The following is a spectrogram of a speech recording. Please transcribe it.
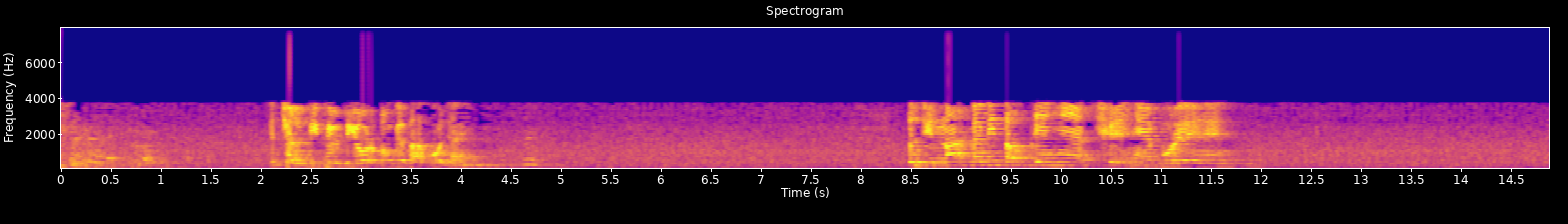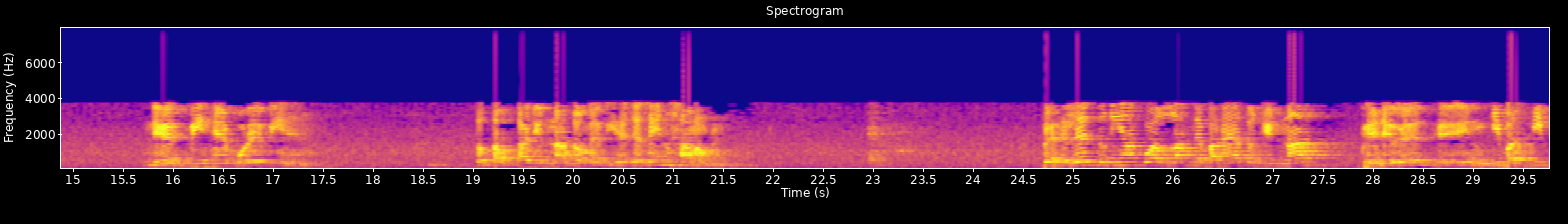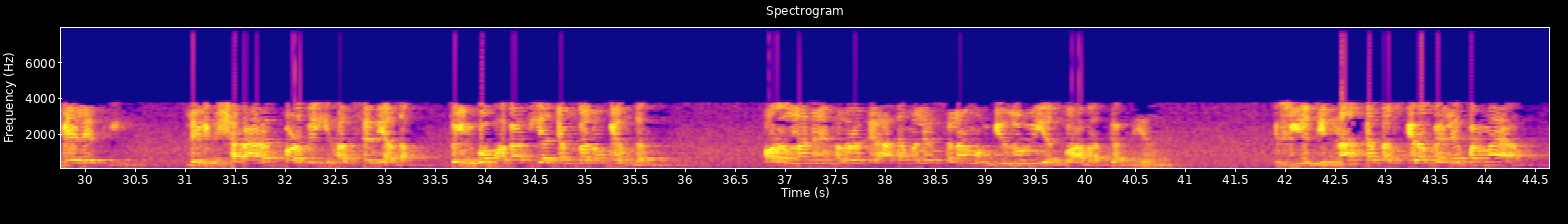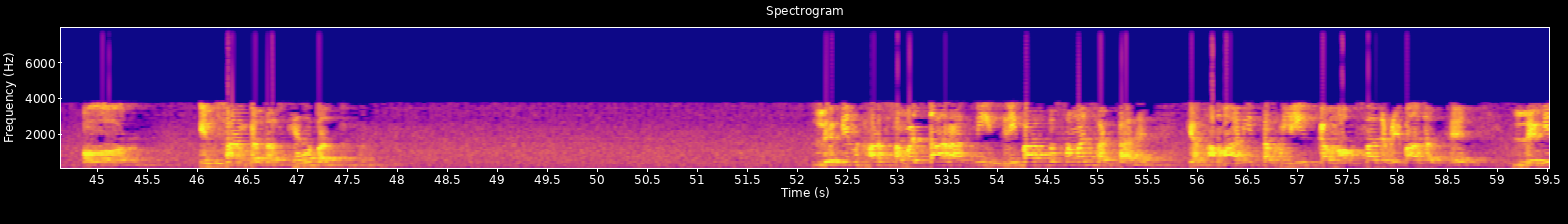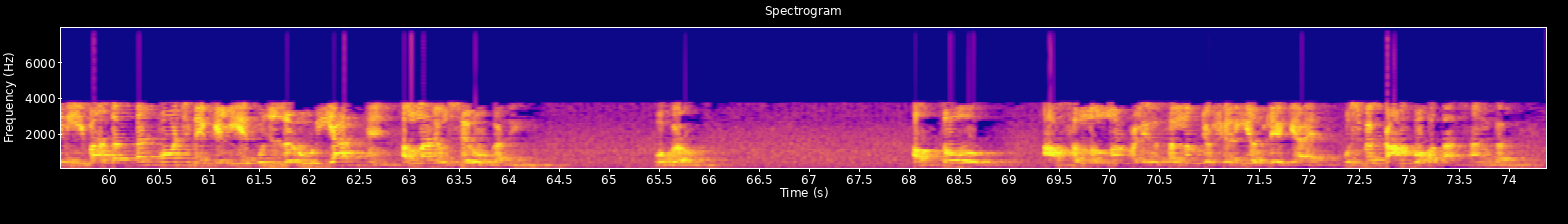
کہ چلتی پھرتی عورتوں کے ساتھ ہو جائے۔ تو جنات میں بھی طبقے ہیں، اچھے ہیں، برے ہیں۔ نیک بھی ہیں، برے بھی ہیں۔ تو طبقہ جناتوں میں بھی ہے، جیسے انسانوں میں۔ پہلے دنیا کو اللہ نے بنایا تو جنات بھیجے گئے تھے، ان کی بستی پہلے تھی، لیکن شرارت بڑھ گئی حد سے زیادہ۔ تو ان کو بھگا دیا جنگلوں کے اندر۔ اور اللہ نے حضرت آدم علیہ السلام، ان کی ضروریت کو آباد کر دیا۔ اس لیے جنات کا تذکرہ پہلے فرمایا اور انسان کا تذکرہ بعد میں لیکن ہر سمجھدار آدمی اتنی بات تو سمجھ سکتا ہے کہ ہماری تکلیف کا مقصد عبادت ہے، لیکن عبادت تک پہنچنے کے لیے کچھ ضروریات ہیں۔ اللہ نے اس سے روکا نہیں۔ وہ کرو۔ اب تو آپ صلی اللہ علیہ وسلم جو شریعت لے کے آئے، اس میں کام بہت آسان کر دیا۔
